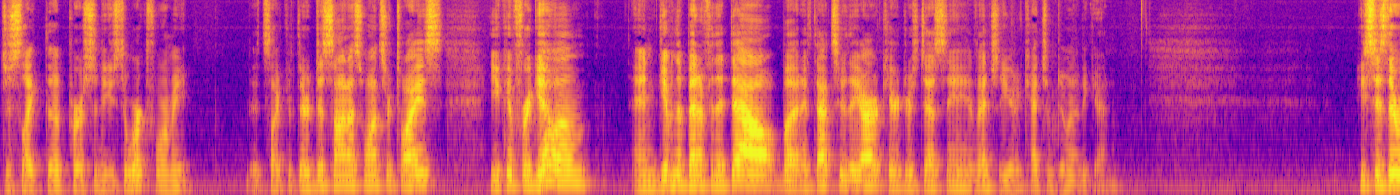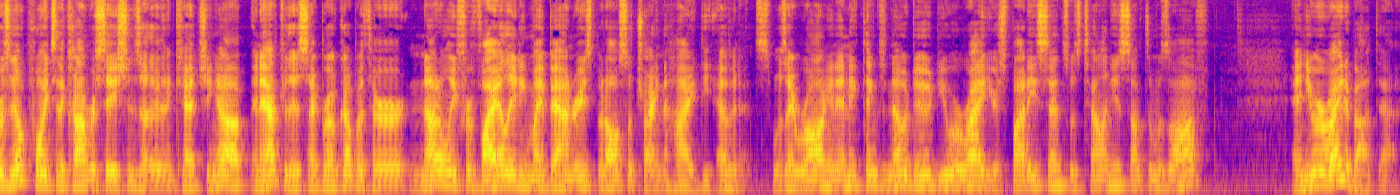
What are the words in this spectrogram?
just like the person who used to work for me. It's like if they're dishonest once or twice, you can forgive them, and give them the benefit of the doubt. But if that's who they are, character's destiny, eventually you're going to catch them doing it again. He says there was no point to the conversations other than catching up, and after this, I broke up with her not only for violating my boundaries, but also trying to hide the evidence. Was I wrong in anything? No, dude, you were right. Your spidey sense was telling you something was off, and you were right about that.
